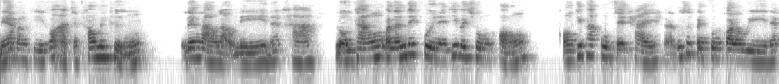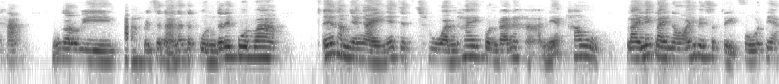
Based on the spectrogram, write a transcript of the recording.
เนี่ยบางทีก็อาจจะเข้าไม่ถึงเรื่องราวเหล่านี้นะคะรวมทั้งวันนั้นได้คุยในที่ประชุมของ ของที่พรรคภูมิใจไทยนะรู้สึกเป็นคุณกรวีนะคะ คุณกรวีค่ะปริศนานันทกุลก็ได้พูดว่า เอ๊ะทำยังไงเนี่ยจะชวนให้คนร้านอาหารเนี่ยเข้ารายเล็กรายน้อยที่เป็นสตรีทฟู้ดเนี่ย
